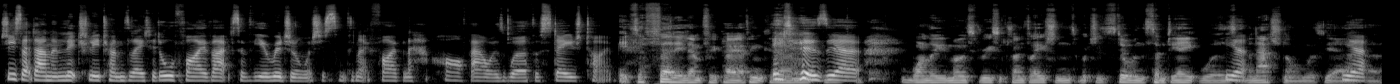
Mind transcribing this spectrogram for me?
she sat down and literally translated all five acts of the original, which is something like five and a half hours worth of stage time. It's a fairly lengthy play. I think um, It is, yeah, one of the most recent translations, which is still in '78, was Yeah. the National. Was yeah, Yeah. Uh,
